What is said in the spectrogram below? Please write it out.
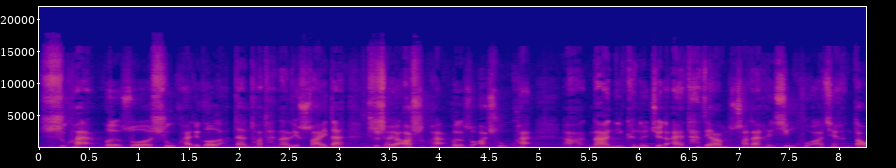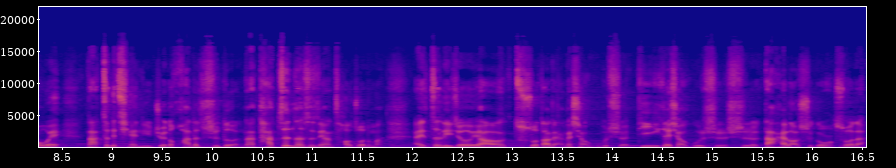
十块或者说十五块就够了，但到他那里刷一单至少要二十块或者说二十五块啊，那你可能觉得哎，他这样刷单很辛苦而且很到位，那这个钱你觉得花的值得？那他真的是这样操作的吗？哎，这里就要说到两个小故事，第一个小故事是大海老师跟我说的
